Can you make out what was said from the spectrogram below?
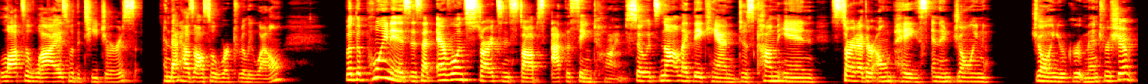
lots of lives with the teachers. And that has also worked really well. But the point is, is that everyone starts and stops at the same time. So it's not like they can just come in, start at their own pace and then join, join your group mentorship.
